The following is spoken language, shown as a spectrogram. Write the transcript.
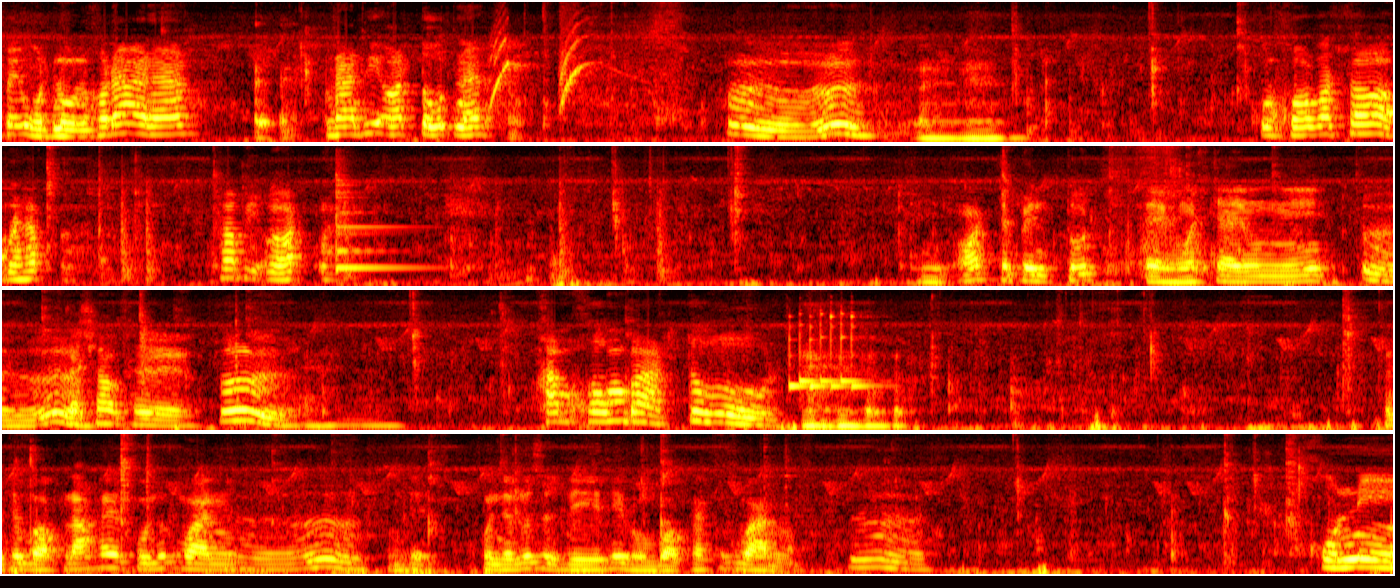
ไปอุดหนุนเขาได้นะร้านพี่ออสตุ๊ดนะ อืมคุณโค้ดก็ชอบนะครับ ชอบพี่ออสถึงออสจะเป็นตุ๊ดแต่หัวใจตรงนี้อืมก็ชอบเธอ อืมคำคมบาดตูดผมจะบอกรักให้คุณทุกวัน อืมคุณจะคุณจะรู้สึกดีที่ผมบอกรักทุกวัน อืม คุณนี่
